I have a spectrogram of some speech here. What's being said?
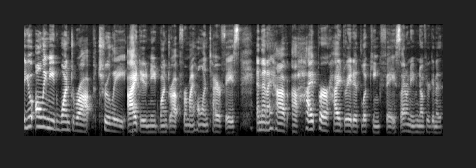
you only need one drop truly i do need one drop for my whole entire face. And then i have a hyper hydrated looking face. I don't even know if you're going to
